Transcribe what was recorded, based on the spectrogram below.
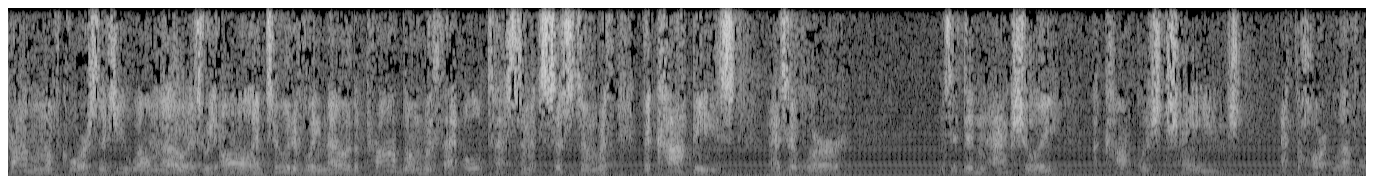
Problem, of course, as you well know, as we all intuitively know, the problem with that Old Testament system, with the copies, as it were, was it didn't actually accomplish change at the heart level.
